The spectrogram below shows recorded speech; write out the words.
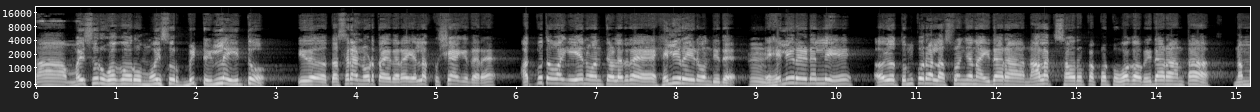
ನಾ ಮೈಸೂರಿಗೆ ಹೋಗೋರು ಮೈಸೂರು ಬಿಟ್ಟು ಇಲ್ಲೇ ಇದ್ದು ಇದು ದಸರಾ ನೋಡ್ತಾ ಇದ್ದಾರೆ. ಎಲ್ಲ ಖುಷಿಯಾಗಿದ್ದಾರೆ. ಅದ್ಭುತವಾಗಿ ಏನು ಅಂತ ಹೇಳಿದ್ರೆ ಹೆಲಿ ರೈಡ್ ಒಂದಿದೆ. ಹೆಲಿ ರೈಡ್ ಅಲ್ಲಿ ಅಯ್ಯೋ ತುಮಕೂರಲ್ಲಿ ಅಷ್ಟೊಂದು ಜನ ಇದಾರ? ನಾಲ್ಕು ಸಾವಿರ ರೂಪಾಯಿ ಕೊಟ್ಟು ಹೋಗೋರು ಇದಾರ ಅಂತ ನಮ್ಮ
